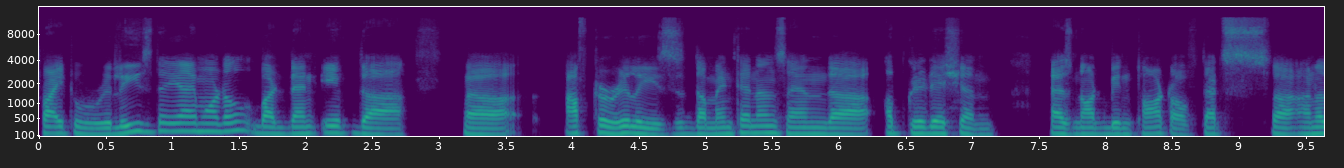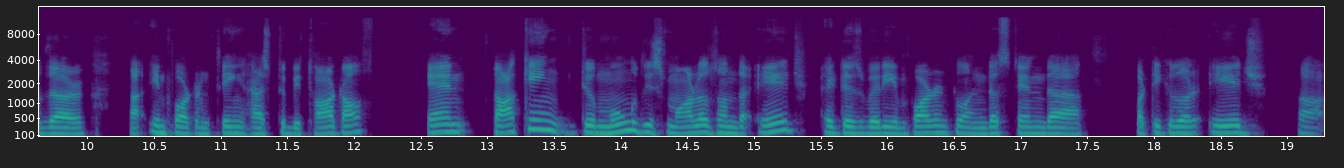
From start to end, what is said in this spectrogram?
try to release the AI model, but then if the uh, after release, the maintenance and the upgradation has not been thought of. That's uh, another uh, important thing has to be thought of. And talking to move these models on the edge, it is very important to understand the particular edge uh,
